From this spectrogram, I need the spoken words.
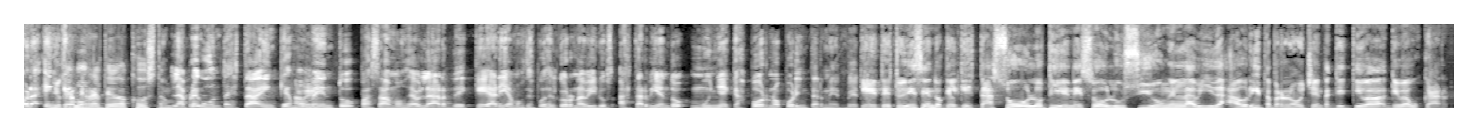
Ahora, ¿en Yo qué creo mo- realidad custom. La pregunta está, ¿en qué A ver. momento pasamos de hablar de qué haríamos después del coronavirus a estar viendo muñecas porno por internet, Beto? Que te estoy diciendo que el que está solo tiene solución en la vida ahorita, pero en los 80 que, que iba, que iba a buscar.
